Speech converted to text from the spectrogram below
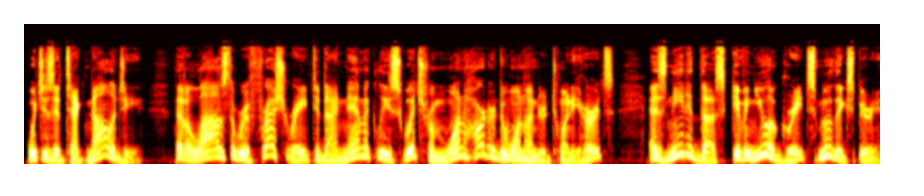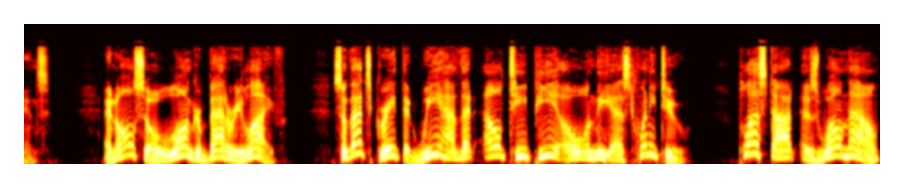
which is a technology that allows the refresh rate to dynamically switch from 100 to 120 Hz as needed, thus giving you a great smooth experience. And also longer battery life. So that's great that we have that LTPO on the S22. Plus dot as well now,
